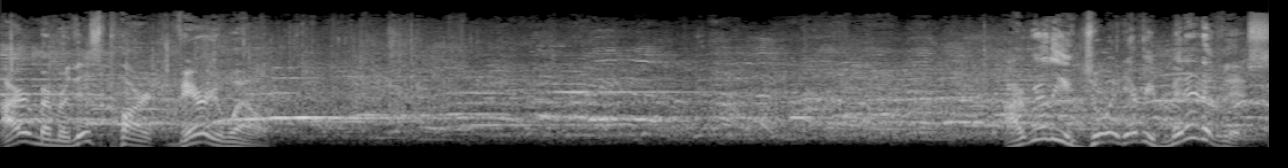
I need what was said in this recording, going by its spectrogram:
I remember this part very well. I really enjoyed every minute of this.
